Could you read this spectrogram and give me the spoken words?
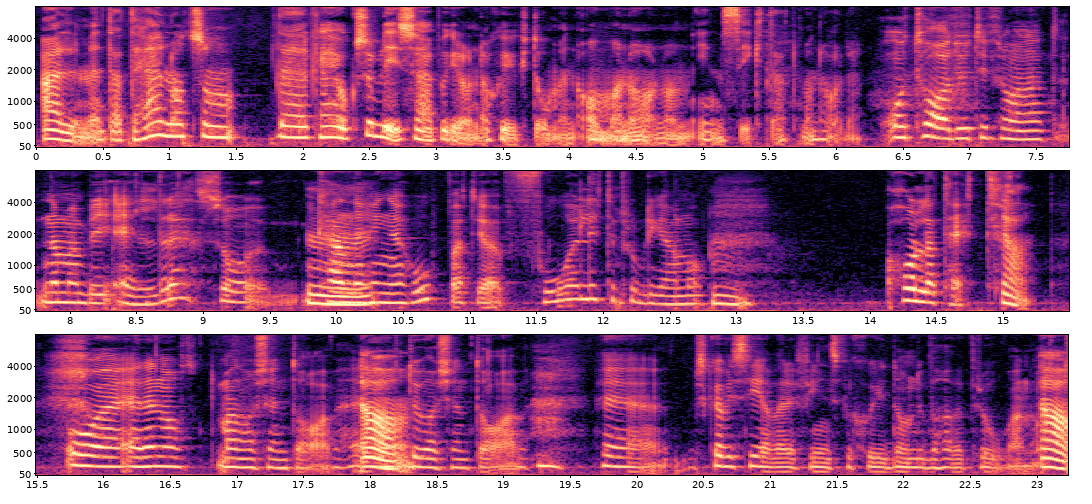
allmänt, att det här är något som det kan ju också bli så här på grund av sjukdomen, om man har någon insikt att man har det. Och ta det utifrån att när man blir äldre så Mm. kan det hänga ihop att jag får lite problem att hålla tätt. Ja. Och är det något man har känt av? Är Ja. något du har känt av? Eh, ska vi se vad det finns för skydd om du behöver prova något? Ja.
